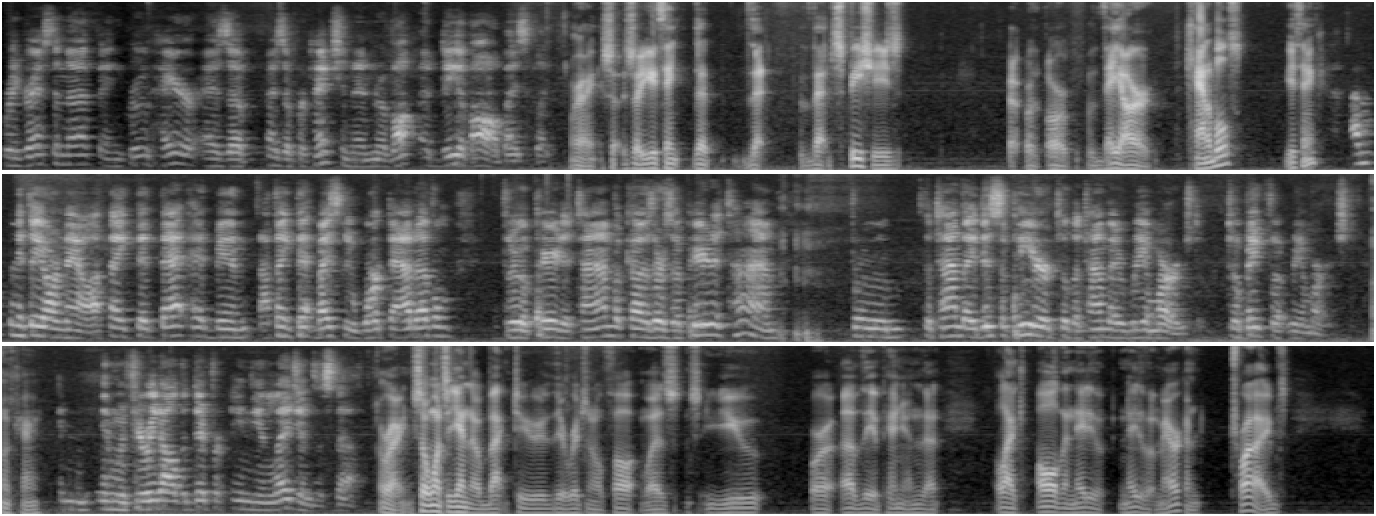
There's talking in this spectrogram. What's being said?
regressed enough and grew hair as a as a protection and revol- de-evolved basically. Right. So, so you think that that that species, or, or they are cannibals? You think? I don't think they are now. I think that that had been. I think that basically worked out of them through a period of time because there's a period of time from the time they disappeared till the time they reemerged, till Bigfoot reemerged. Okay. And, and if you read all the different Indian legends and stuff, Right. So once again, though, back to the original thought was you are of the opinion that, like all the Native Native American tribes,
